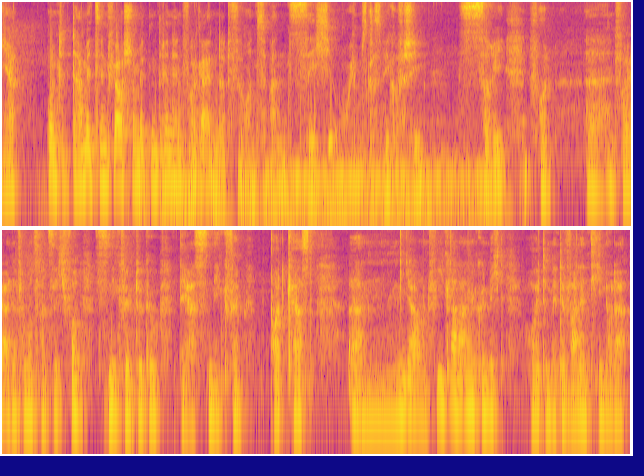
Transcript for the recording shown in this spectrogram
Ja, und damit sind wir auch schon mittendrin in Folge 125. Oh, ich muss das Mikro verschieben. Sorry. Von äh, in Folge 125 von Sneak Film To Go, der Sneak Film Podcast. Ähm, ja, und wie gerade angekündigt, heute mit Valentin oder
